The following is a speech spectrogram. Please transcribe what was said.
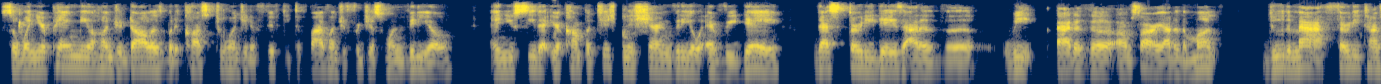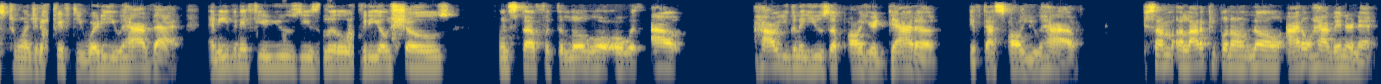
So when you're paying me $100, but it costs 250 to 500 for just one video, and you see that your competition is sharing video every day, that's 30 days out of the week, out of the, I'm sorry, out of the month. Do the math 30 times 250. Where do you have that? And even if you use these little video shows and stuff with the logo or without, how are you going to use up all your data if that's all you have? Some, a lot of people don't know. I don't have internet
